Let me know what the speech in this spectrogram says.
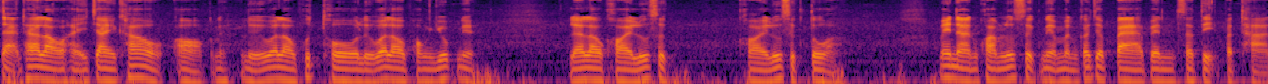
แต่ถ้าเราหายใจเข้าออกนะหรือว่าเราพุทโธหรือว่าเราพองยุบเนี่ย แล้วเราคอยรู้สึกคอยรู้สึกตัว ไม่นานความรู้สึกเนี่ยมันก็จะแปลเป็นสติปัฏฐาน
